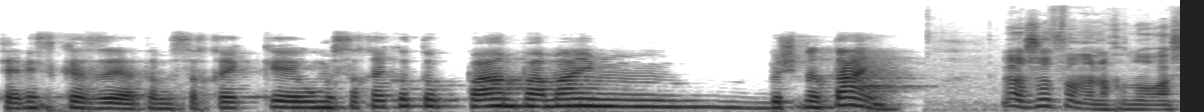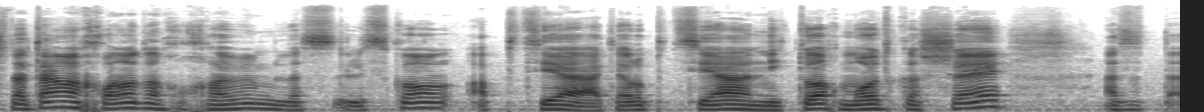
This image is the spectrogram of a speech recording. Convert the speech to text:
טניס כזה, אתה משחק, אה, הוא משחק אותו פעם, פעמיים בשנתיים. לא, שוב פעם, אנחנו, השנתיים האחרונות אנחנו חייבים לזכור, הפציעה, הייתה לו פציעה, ניתוח מאוד קשה, אז אתה,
